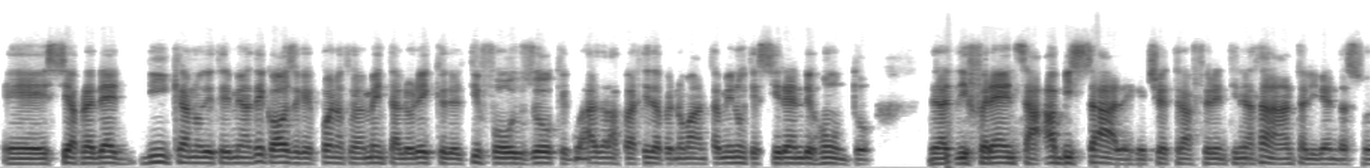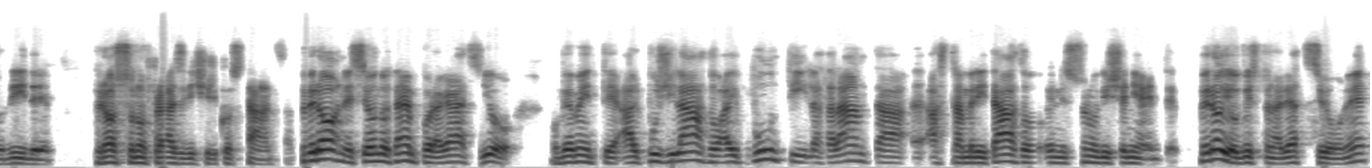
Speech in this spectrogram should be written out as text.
eh, sia Predè dicano determinate cose che poi naturalmente all'orecchio del tifoso che guarda la partita per 90 minuti e si rende conto della differenza abissale che c'è tra Fiorentina e Atalanta, gli viene da sorridere, però sono frasi di circostanza. Però nel secondo tempo ragazzi io ovviamente al pugilato, ai punti, l'Atalanta eh, ha strameritato e nessuno dice niente. Però io ho visto una reazione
